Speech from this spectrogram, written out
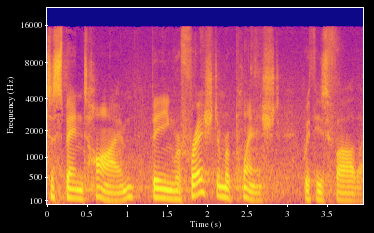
to spend time being refreshed and replenished with his Father.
